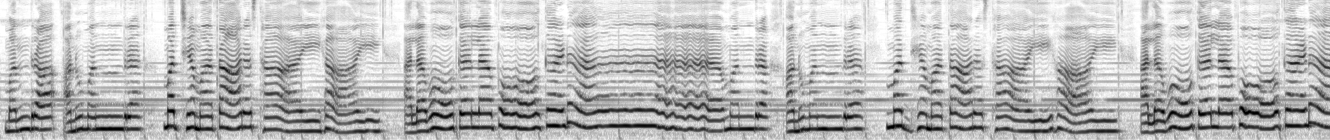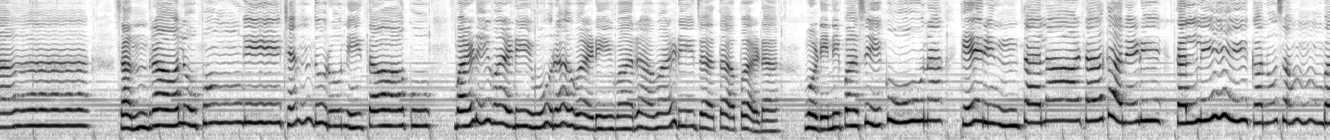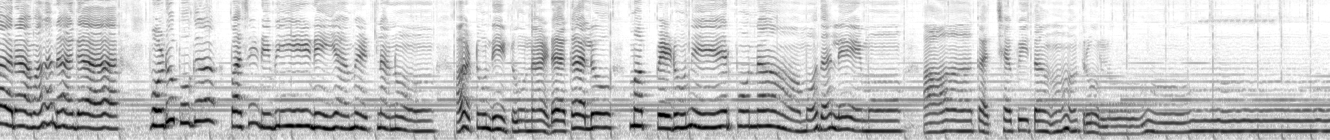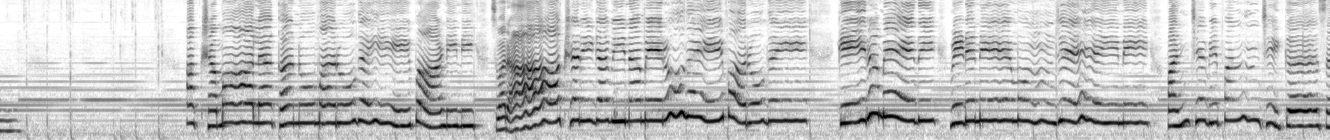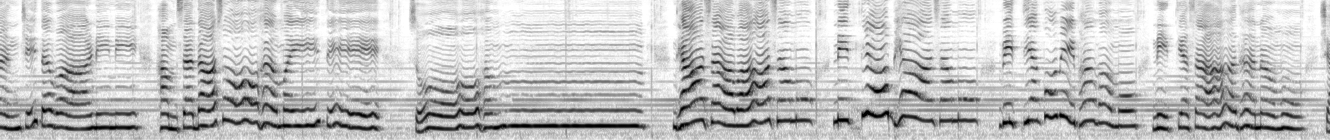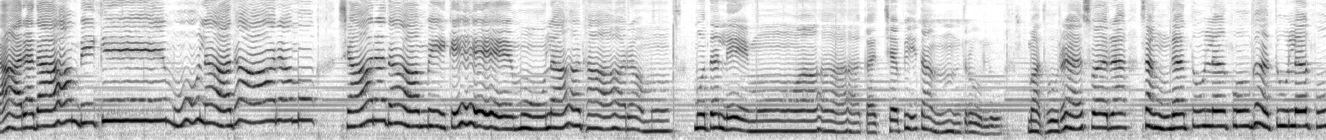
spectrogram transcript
మంద్ర అనుమంద్ర మధ్యమ తారస్థాయి హాయి అలవోకల పోకడ. మంద్ర అనుమంద్ర మధ్యమతారస్థాయి హాయి అలవోకల కలపోకడ సంద్రాలు పొంగి చందురుని తాకు వడి వడి ఉరవడి వరవడి జతపడ ఒడిని పసి కూన పొడుపుగా పసిడి బీణియ మెట్లను అటు నిటు నడకలు మప్పెడు నేర్పున మొదలేమో ఆ కచ్చపితంత్రులు అక్షమాల కనుమరుగై పాణిని స్వరాక్షరిగా వినమెరుగ विपञ्चिकसञ्चितवाणिनि हं सदा सोऽहमैते सोऽहम् ध्यासवासमु नित्याभ्यासमु विद्यकु विभवमु नित्यसाधनमु शारदाम्बिके मूलाधारमु शारदाम्बिके मु మూలాధారము ముదలేమో ఆ కచ్చపి తంత్రులు. మధుర స్వర సంగతులకు గతులకు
